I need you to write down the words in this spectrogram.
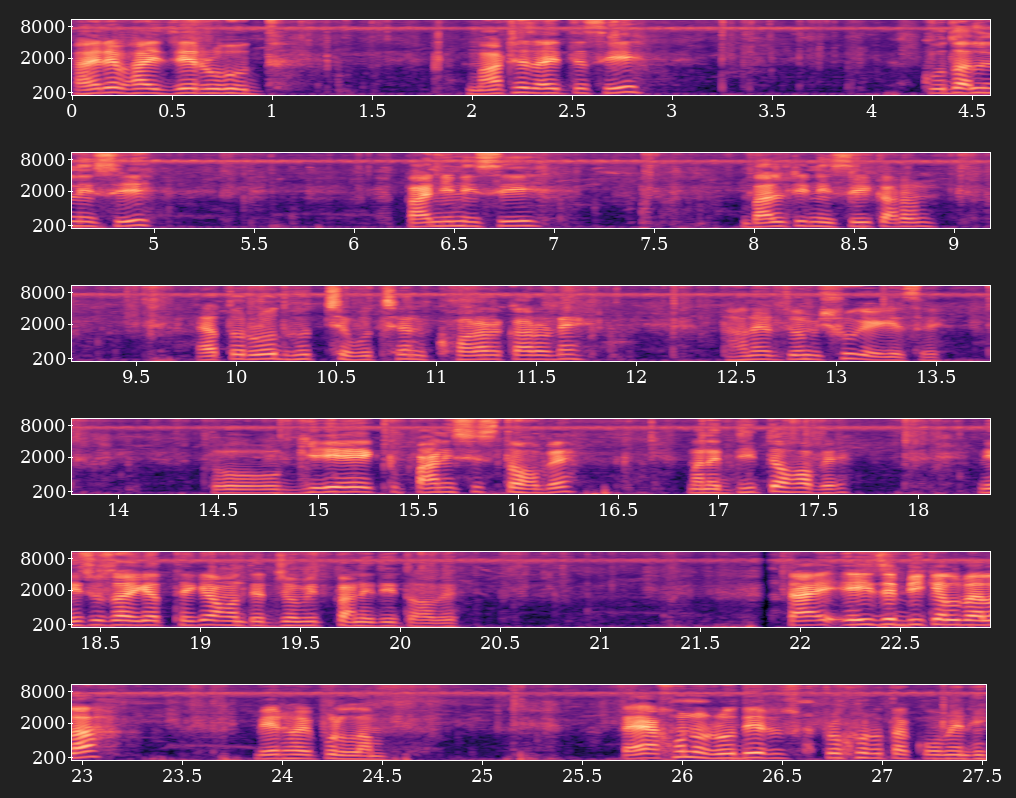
ভাইরে ভাই, যে রোদ। মাঠে যাইতেছি, কোদাল নিছি, পানি নিছি, বালতি নিছি, কারণ এত রোদ হচ্ছে, বুঝছেন? খরার কারণে ধানের জমি শুকিয়ে গেছে। তো গিয়ে একটু পানি সিঁচতে হবে মানে দিতে হবে। নিচু জায়গার থেকে আমাদের জমিতে পানি দিতে হবে। তাই এই যে বিকেলবেলা বের হয়ে পড়লাম। তাই এখনও রোদের প্রখরতা কমেনি।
